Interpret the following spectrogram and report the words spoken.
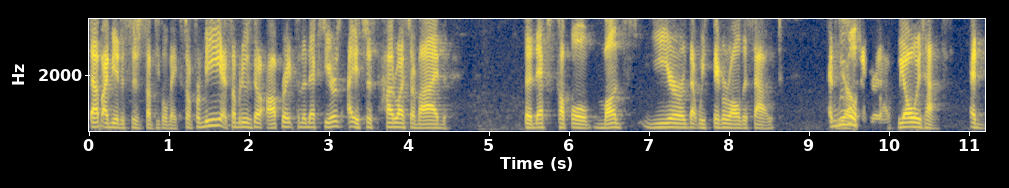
That might be a decision some people make. So for me, as somebody who's going to operate for the next years, it's just how do I survive the next couple months, year that we figure all this out, and we yeah. will figure it out. We always have. And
